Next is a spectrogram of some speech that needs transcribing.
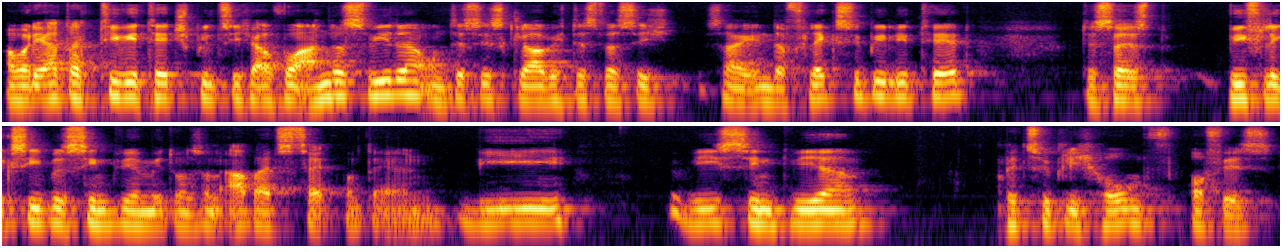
Aber die Attraktivität spielt sich auch woanders wieder und das ist, glaube ich, das, was ich sage, in der Flexibilität. Das heißt, wie flexibel sind wir mit unseren Arbeitszeitmodellen? Wie, wie sind wir bezüglich Homeoffice?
